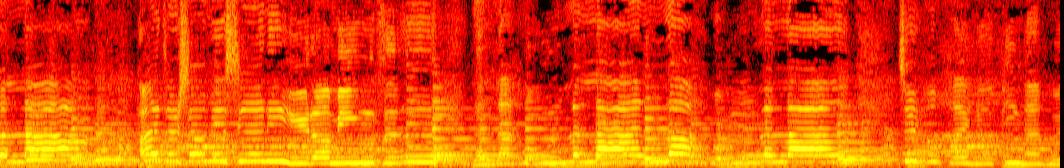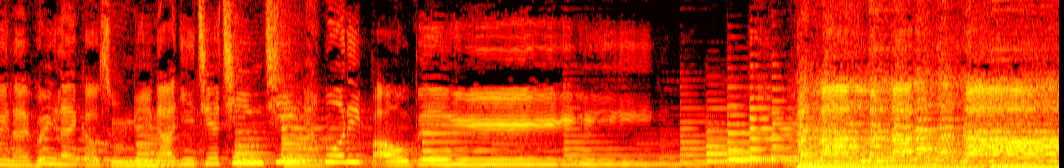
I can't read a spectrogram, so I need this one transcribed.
啦啦，还在上面写你的名字。啦啦呼啦啦啦呼啦啦，最后还要平安回来，回来告诉你那一切，亲亲我的宝贝。啦啦啦啦啦啦，啦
